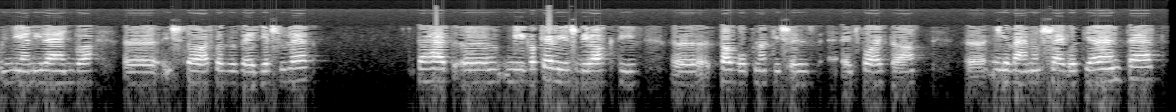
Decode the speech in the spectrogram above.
hogy milyen irányba is tart az az egyesület. Tehát még a kevésbé aktív tagoknak is ez egyfajta nyilvánosságot jelentett,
